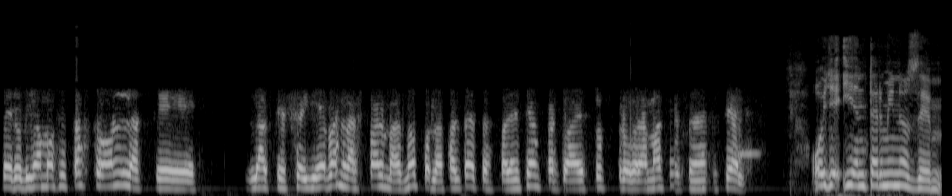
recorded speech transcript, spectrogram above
pero digamos estas son las que las que se llevan las palmas, ¿no? Por la falta de transparencia en cuanto a estos programas de acciones sociales. Oye, y en términos de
